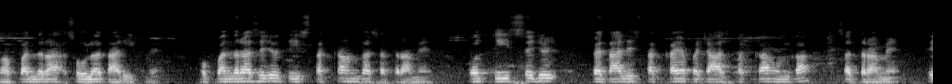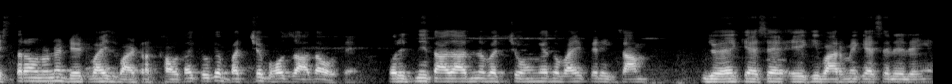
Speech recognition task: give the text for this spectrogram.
पंद्रह, सोलह तारीख में, और पंद्रह से जो तीस तक का उनका सत्रह में, और तीस से जो पैंतालीस तक का या पचास तक का उनका सत्रह में। इस तरह उन्होंने डेट वाइज बांट रखा होता है, क्योंकि बच्चे बहुत ज़्यादा होते हैं, और इतनी तादाद में बच्चे होंगे तो भाई फिर एग्ज़ाम जो है, कैसे एक ही बार में कैसे ले लेंगे?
